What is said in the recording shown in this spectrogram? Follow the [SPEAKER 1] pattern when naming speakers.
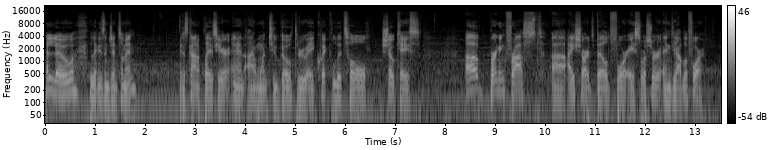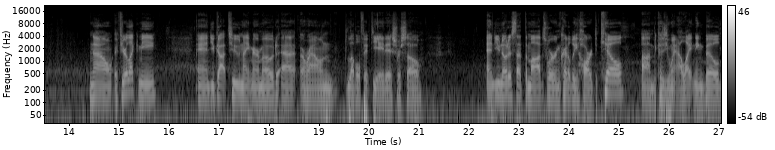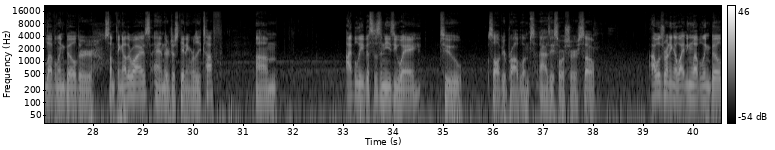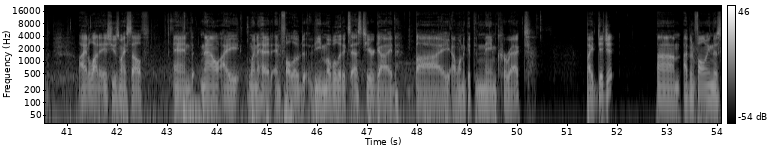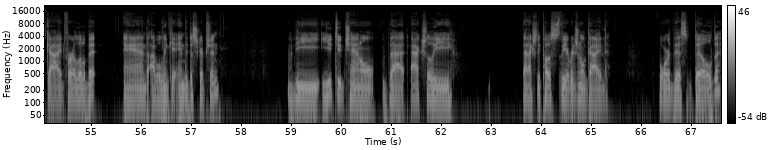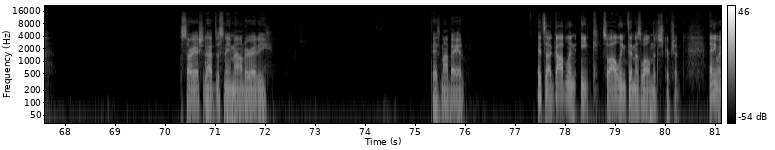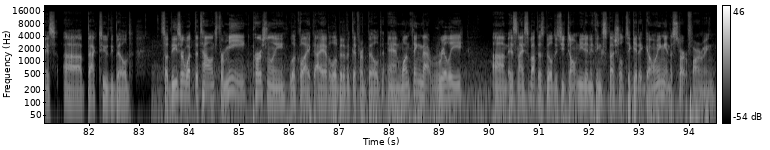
[SPEAKER 1] Hello, ladies and gentlemen. It is Kana Plays here, and I want to go through a quick little showcase of Burning Frost uh, Ice Shards build for a Sorcerer in Diablo 4. Now, if you're like me, and you got to Nightmare mode at around level 58-ish or so, and you noticed that the mobs were incredibly hard to kill, um, because you went a lightning build, leveling build, or something otherwise, and they're just getting really tough. Um, I believe this is an easy way to solve your problems as a sorcerer. So I was running a lightning leveling build. I had a lot of issues myself, and now I went ahead and followed the Mobalytics S tier guide by, I want to get the name correct, by Digit. Um, I've been following this guide for a little bit and I will link it in the description. The YouTube channel that actually that actually posts the original guide for this build. Sorry, I should have this name out already. That's my bad. It's a uh, Goblin Inc. So I'll link them as well in the description. Anyways, uh, back to the build. So these are what the talents for me personally look like. I have a little bit of a different build. And one thing that really um, is nice about this build is you don't need anything special to get it going and to start farming.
